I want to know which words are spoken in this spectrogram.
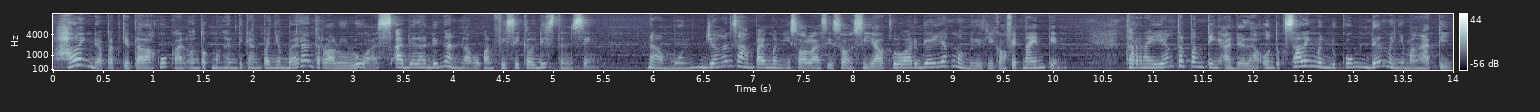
Hal yang dapat kita lakukan untuk menghentikan penyebaran terlalu luas adalah dengan melakukan physical distancing. Namun, jangan sampai mengisolasi sosial keluarga yang memiliki COVID-19. Karena yang terpenting adalah untuk saling mendukung dan menyemangati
